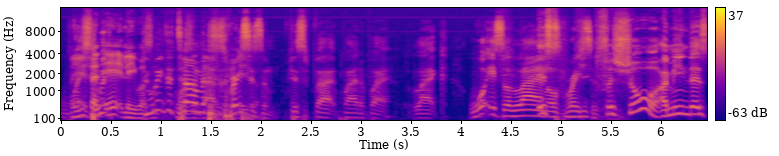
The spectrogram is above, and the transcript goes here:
But you wait, said do we, Italy wasn't. we wasn't determine this is racism? Just by, by the by, like, what is the line It's- of racism? for sure. I mean, there's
